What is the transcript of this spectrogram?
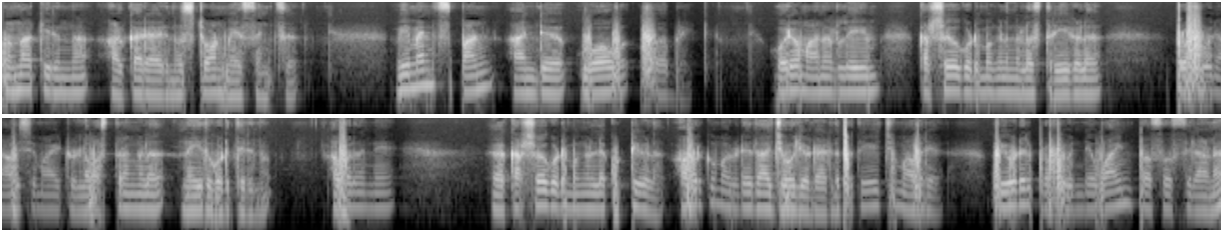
നന്നാക്കിയിരുന്ന ആൾക്കാരായിരുന്നു stone masons women spun and wove fabric ഓരോ മാനറിലെയും കർഷക കുടുംബങ്ങളിൽ നിന്നുള്ള സ്ത്രീകൾ പ്രഭുവിന് ആവശ്യമായിട്ടുള്ള വസ്ത്രങ്ങൾ നെയ്തു കൊടുത്തിരുന്നു. അതുപോലെ തന്നെ കർഷക കുടുംബങ്ങളിലെ കുട്ടികൾ അവർക്കും അവരുടേതായ ജോലി ഉണ്ടായിരുന്നു. പ്രത്യേകിച്ചും അവർ ഫ്യൂഡൽ പ്രഭുവിന്റെ വൈൻ പ്രോസസ്സിലാണ്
